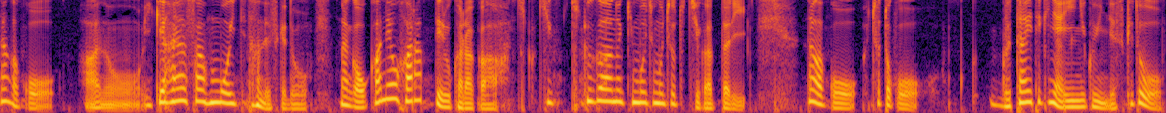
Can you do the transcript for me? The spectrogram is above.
なんかこう、あの、池早さんも言ってたんですけど、なんかお金を払ってるからか、聞く聞く側の気持ちもちょっと違ったり、なんかこう、ちょっとこう、具体的には言いにくいんですけど、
